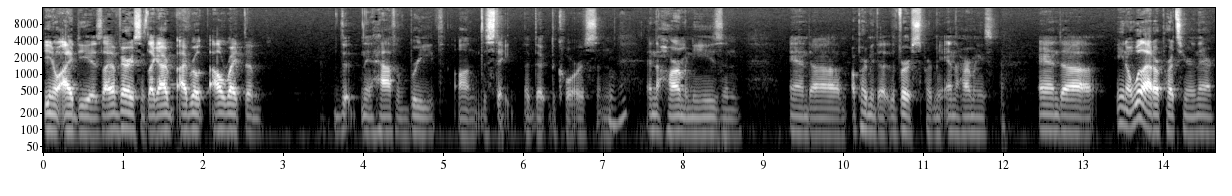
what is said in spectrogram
you know, ideas I have various things. Like I, I wrote, I'll write the, the, the half of "Breathe" on the state, the the, the chorus and Mhm. and the harmonies and and uh, oh, pardon me, the, the verse, pardon me, and the harmonies, and uh, you know, we'll add our parts here and there.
